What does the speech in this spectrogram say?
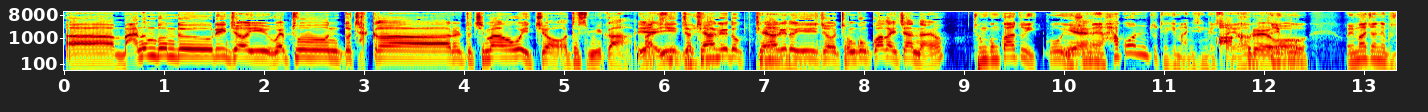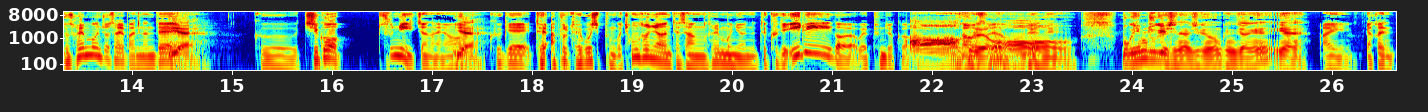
아, 많은 분들이 저이 웹툰 또 작가를 또 지망하고 있죠. 어떻습니까? 예, 마치 이저 요즘- 대학에도, 대학에도 네네. 이저 전공과가 있지 않나요? 전공과도 있고 예. 요즘에 학원도 되게 많이 생겼어요. 아, 그래요? 리고 얼마 전에 무슨 설문조사를 봤는데 예. 그 직업 순위 있잖아요. 예. 그게 되- 앞으로 되고 싶은 거 청소년 대상 설문이었는데 그게 1위가 웹툰 작가가 아, 나왔어요. 그래요? 네네. 어, 목이 힘주고 계시네요, 지금 굉장히. 예. 아니 약간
